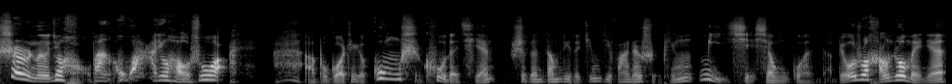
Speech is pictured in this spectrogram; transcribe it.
事儿呢就好办，话就好说 啊。不过这个公使库的钱是跟当地的经济发展水平密切相关的。比如说杭州每年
